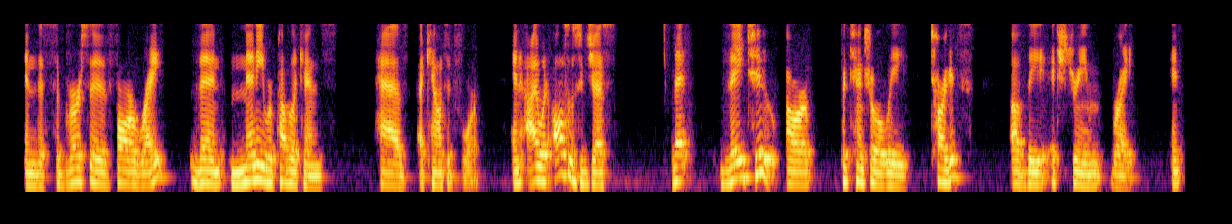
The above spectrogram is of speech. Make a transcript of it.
and the subversive far right than many Republicans have accounted for. And I would also suggest that they too are potentially targets of the extreme right. And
